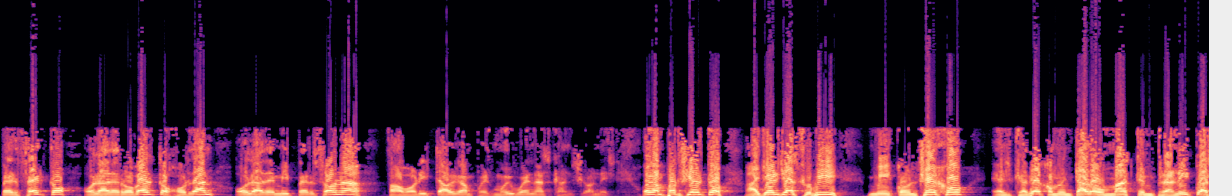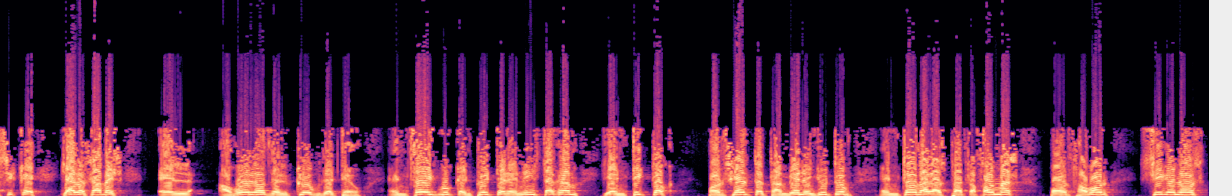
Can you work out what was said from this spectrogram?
perfecto, o la de Roberto Jordán, o la de mi persona favorita. Oigan, pues muy buenas canciones. Oigan, por cierto, ayer ya subí mi consejo, el que había comentado más tempranito, así que ya lo sabes, el abuelo del Club de Teo. En Facebook, en Twitter, en Instagram y en TikTok. Por cierto, también en YouTube, en todas las plataformas. Por favor, Síguenos,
